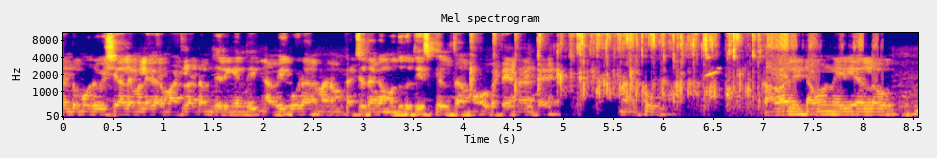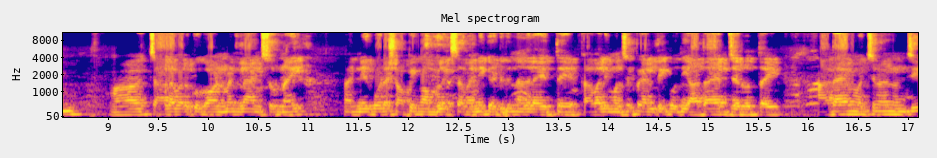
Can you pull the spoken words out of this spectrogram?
రెండు మూడు విషయాలు ఎమ్మెల్యే గారు మాట్లాడడం జరిగింది. అవి కూడా మనం ఖచ్చితంగా ముందుకు తీసుకెళ్తాము. ఒకటి ఏంటంటే మనకు కావాలి టౌన్ ఏరియాలో చాలా వరకు గవర్నమెంట్ ల్యాండ్స్ ఉన్నాయి. అన్నీ కూడా షాపింగ్ కాంప్లెక్స్ అవన్నీ కట్టుకున్నది అయితే కావాలి మున్సిపాలిటీ కొద్దిగా ఆదాయం జరుగుతాయి. ఆదాయం వచ్చిన నుంచి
